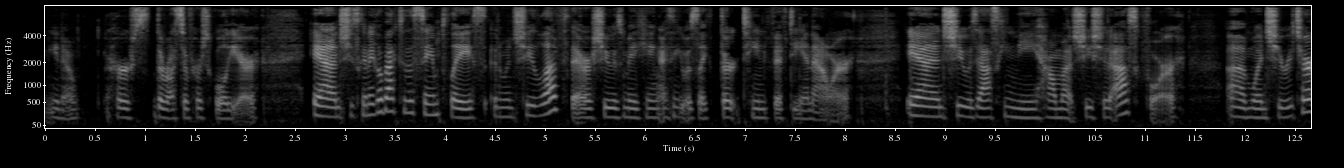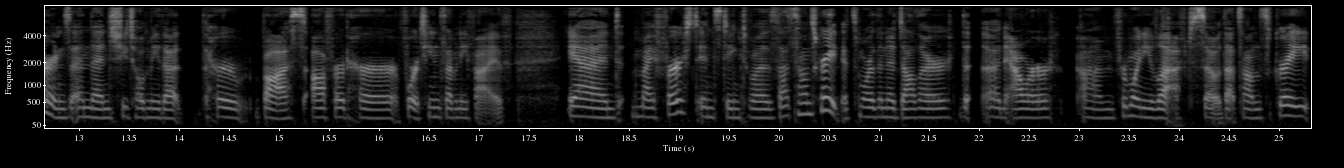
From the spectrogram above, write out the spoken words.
you know her the rest of her school year, and she's going to go back to the same place. And when she left there, she was making I think it was like thirteen fifty an hour, and she was asking me how much she should ask for um, when she returns. And then she told me that her boss offered her fourteen seventy five. And my first instinct was that sounds great. It's more than a dollar an hour um, from when you left, so that sounds great.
